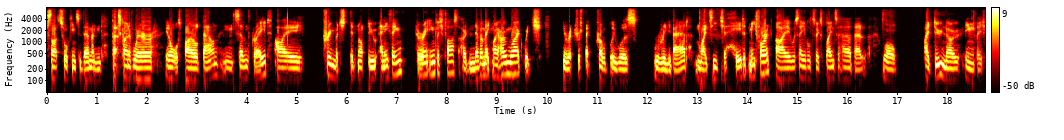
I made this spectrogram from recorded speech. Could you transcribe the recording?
started talking to them, and that's kind of where it all spiraled down in seventh grade. I pretty much did not do anything during English class. I would never make my homework, which in retrospect probably was really bad. My teacher hated me for it. I was able to explain to her that, well, I do know English.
